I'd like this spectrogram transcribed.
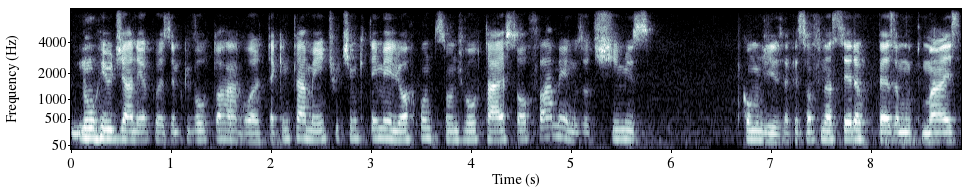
no Rio de Janeiro, por exemplo, que voltou agora, tecnicamente o time que tem melhor condição de voltar é só o Flamengo. Os outros times, como diz, a questão financeira pesa muito mais,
